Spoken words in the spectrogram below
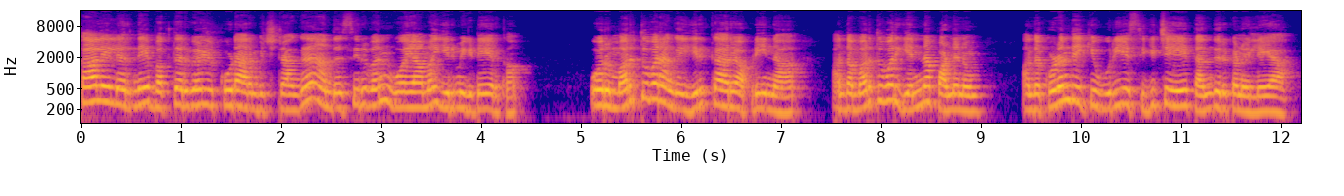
காலையிலிருந்தே பக்தர்கள் கூட ஆரம்பிச்சிட்டாங்க. அந்த சிறுவன் ஓயாமல் இருமிக்கிட்டே இருக்கான். ஒரு மருத்துவர் அங்கே இருக்காரு அப்படின்னா அந்த மருத்துவர் என்ன பண்ணணும்? அந்த குழந்தைக்கு உரிய சிகிச்சையே தந்திருக்கணும் இல்லையா?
